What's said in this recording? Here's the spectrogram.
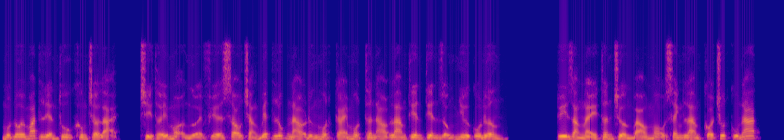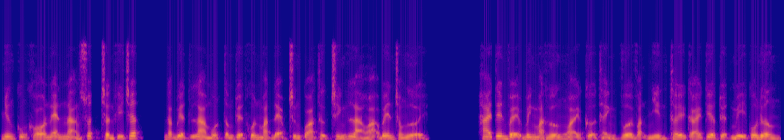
một đôi mắt liền thu không trở lại, chỉ thấy mọi người phía sau chẳng biết lúc nào đứng một cái một thân áo lam thiên tiên giống như cô đương tuy rằng này thân trường bào màu xanh lam có chút cũ nát, nhưng cũng khó nén nàng xuất trần khí chất, đặc biệt là một tấm tuyệt khuôn mặt đẹp chứng quả thực chính là họa bên trong người. Hai tên vệ binh mặt hướng ngoài cửa thành vừa vặn nhìn thấy cái tia tuyệt mỹ cô đương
